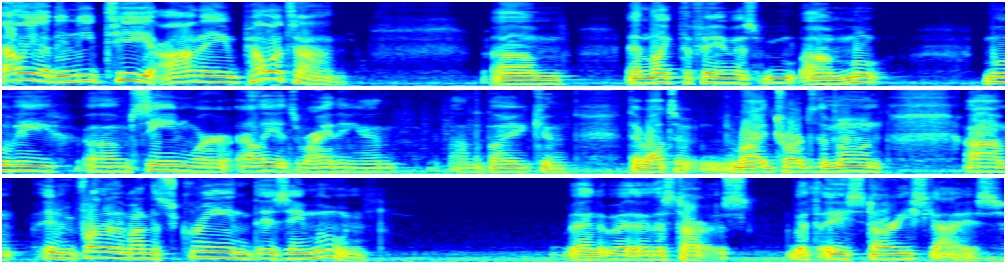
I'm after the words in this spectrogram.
Elliot and E.T. on a Peloton. Um, and like the famous um, movie um, scene where Elliot's riding on on the bike and they're about to ride towards the moon. Um, in front of them on the screen is a moon, and with the stars with a starry skies.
